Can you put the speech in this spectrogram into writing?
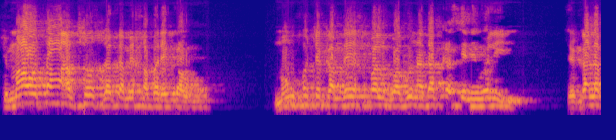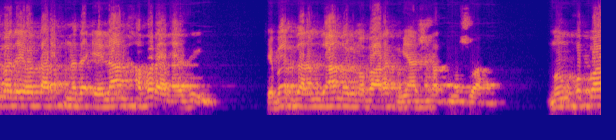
چې ما او تا افسوس د کمې خبرې کوو مونږ خو چې کم دی خپل غوږونه دقسې نیولي چې کله به د یو طرف نه د اعلان خبره راځي چې بس د رمضان المبارک میاشت ختمه شوه مونږ خو په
